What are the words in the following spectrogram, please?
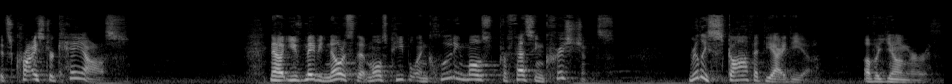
It's Christ or chaos. Now, you've maybe noticed that most people, including most professing Christians, really scoff at the idea of a young earth.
